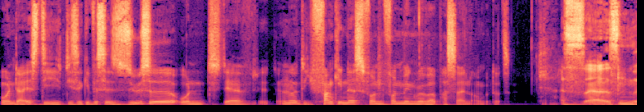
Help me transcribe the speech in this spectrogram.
Und da ist die, diese gewisse Süße und der, ne, die Funkiness von, von Ming River passt da enorm gut dazu. Es ist, äh, ist eine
